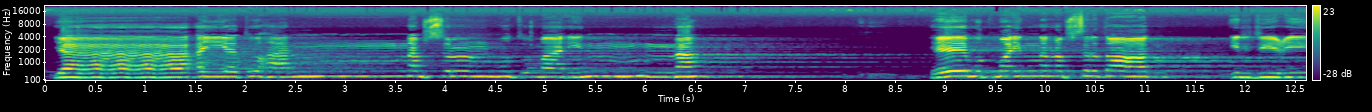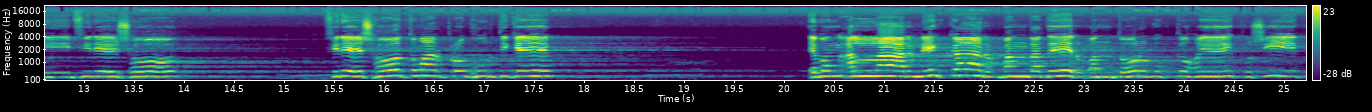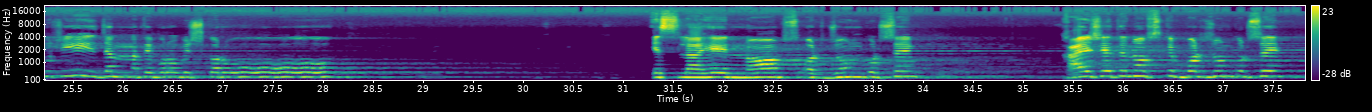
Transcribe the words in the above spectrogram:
ইয়া আইয়াতুহান নাফসুল মুতমাইন্না। হে ফিরে এসো। ফিরে এসো তোমার প্রভুর দিকে। এবং আল্লাহর নেককার বান্দাদের অন্তর্ভুক্ত হয়ে খুশি খুশি জান্নাতে প্রবেশ করো। ইসলাহের নফস অর্জন করছে খায়সেতে নফসকে বর্জন করছে।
